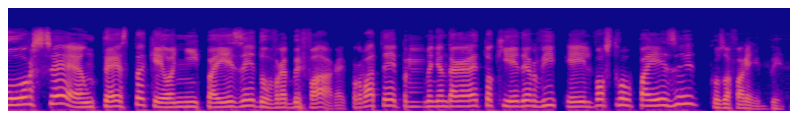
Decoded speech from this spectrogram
forse è un test che ogni paese dovrebbe fare. Provate prima di andare a letto a chiedervi e il vostro paese cosa farebbe.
